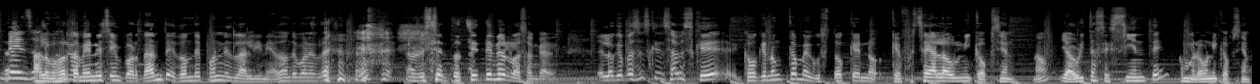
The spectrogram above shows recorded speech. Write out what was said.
densos. A lo mejor no. también es importante dónde pones la línea, dónde pones la... no, no es cierto, sí tienes razón, Karen. Eh, Lo que pasa es que, ¿sabes qué? Como que nunca me gustó que, no, que sea la única opción, ¿no? Y ahorita se siente como la única opción.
